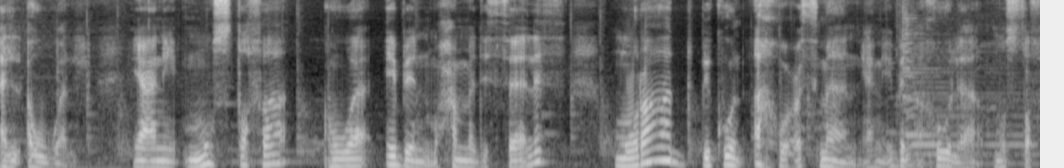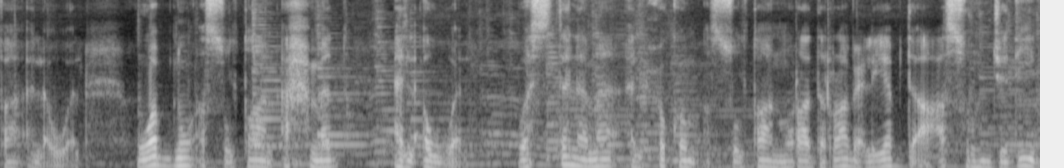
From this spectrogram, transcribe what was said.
الأول. يعني مصطفى هو ابن محمد الثالث مراد بيكون أخو عثمان يعني ابن أخوه لمصطفى الأول. وابن السلطان أحمد الأول واستلم الحكم السلطان مراد الرابع ليبدأ عصر جديد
